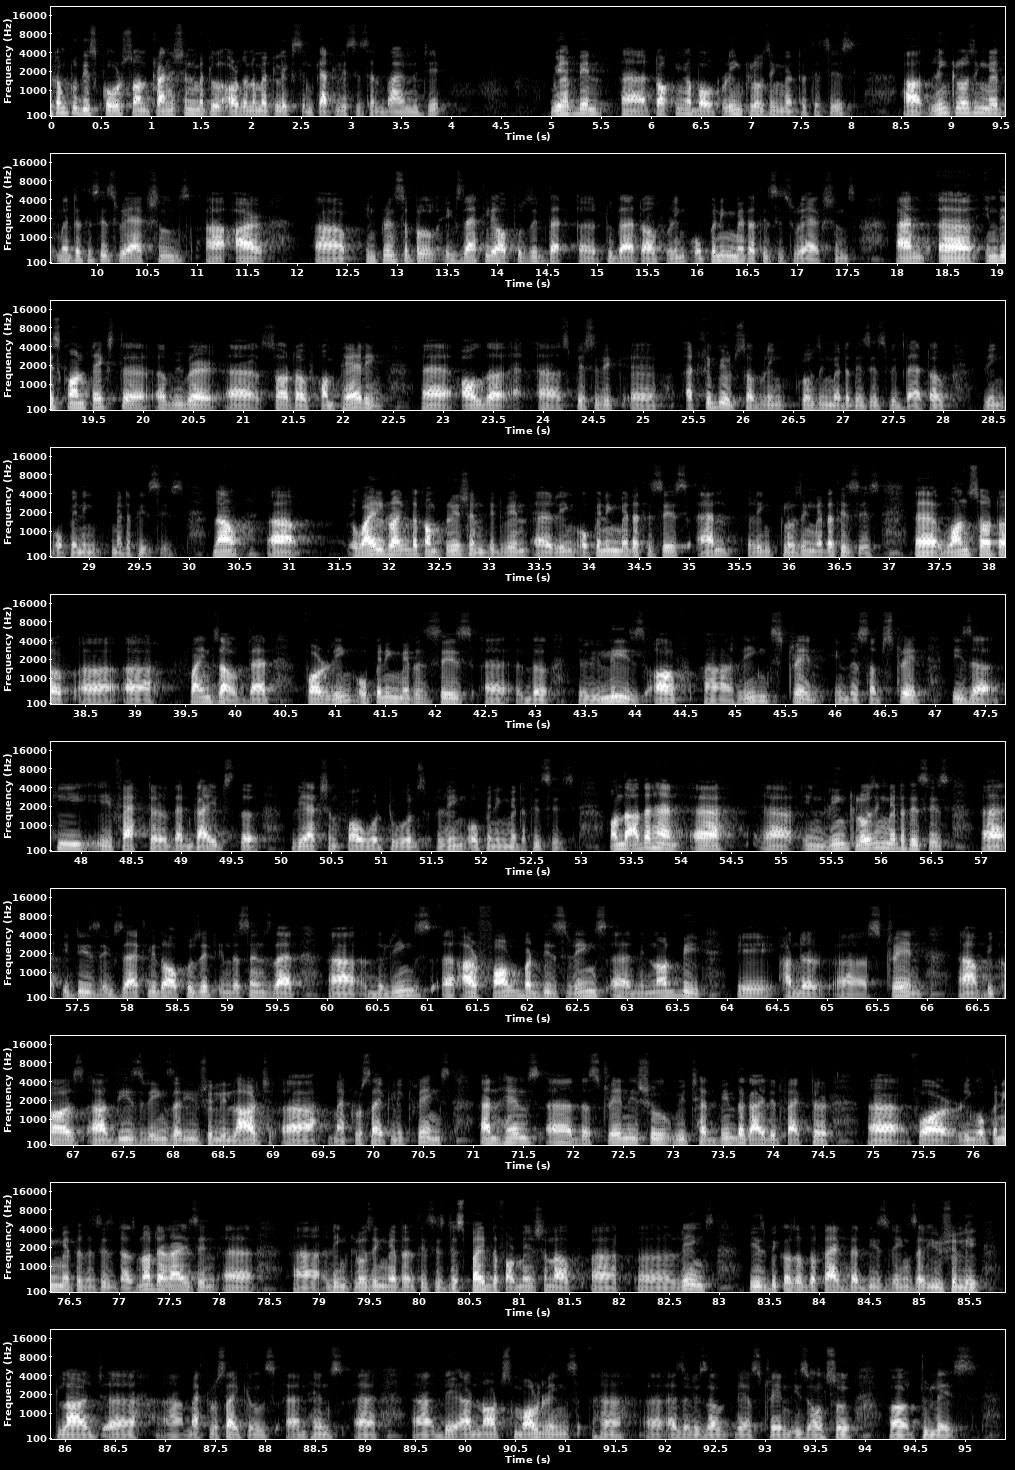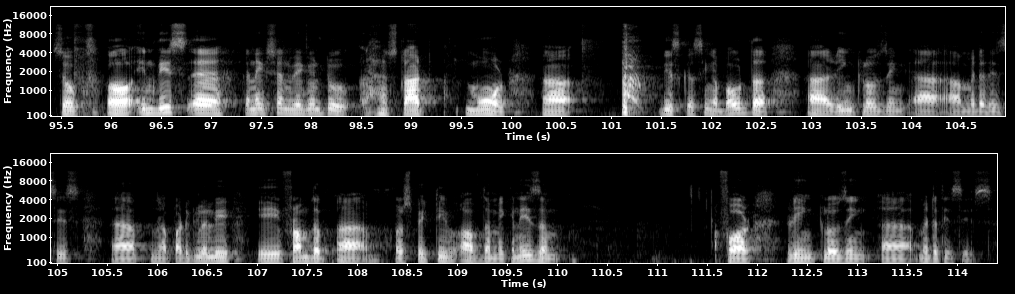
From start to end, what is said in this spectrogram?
Welcome to this course on transition metal organometallics in catalysis and biology. We have been uh, talking about ring closing metathesis. Uh, ring closing met metathesis reactions uh, are uh, in principle exactly opposite that, uh, to that of ring opening metathesis reactions and uh, in this context we were sort of comparing all the specific attributes of ring closing metathesis with that of ring opening metathesis. Now, uh, while drawing the comparison between ring opening metathesis and ring closing metathesis, uh, one sort of uh, uh finds out that for ring opening metathesis uh, the release of ring strain in the substrate is a key factor that guides the reaction forward towards ring opening metathesis. On the other hand, uh, in ring closing metathesis uh, it is exactly the opposite in the sense that uh, the rings uh, are formed, but these rings uh, need not be under uh, strain because these rings are usually large macrocyclic rings and hence the strain issue which had been the guided factor for ring opening metathesis does not arise in ring closing metathesis despite the formation of rings is because of the fact that these rings are usually large uh, uh, macrocycles and hence uh, uh they are not small rings uh, uh, as a result their strain is also too less. So, in this connection we are going to start more discussing about the ring closing metathesis particularly from the perspective of the mechanism for ring closing uh, metathesis.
